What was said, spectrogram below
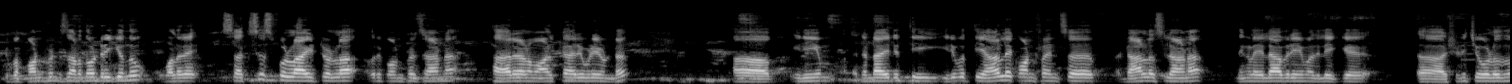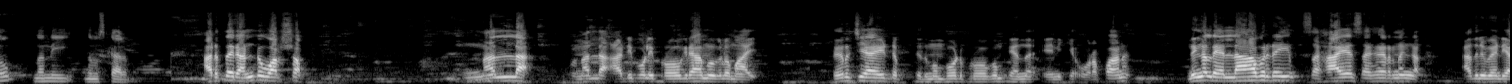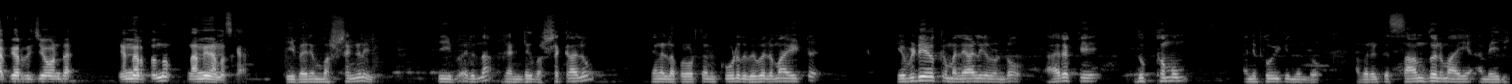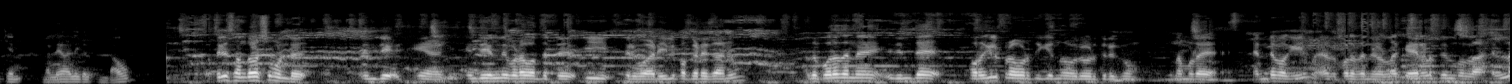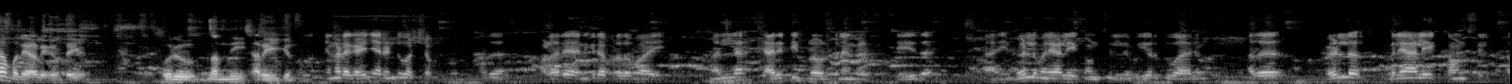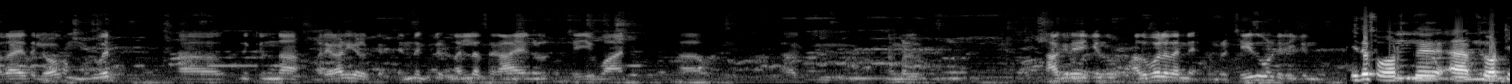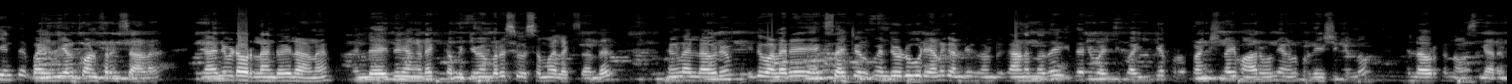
ഇപ്പം കോൺഫറൻസ് നടന്നുകൊണ്ടിരിക്കുന്നു. വളരെ സക്സസ്ഫുൾ ആയിട്ടുള്ള ഒരു കോൺഫറൻസ് ആണ്. ധാരാളം ആൾക്കാർ ഇവിടെയുണ്ട് ഇനിയും രണ്ടായിരത്തി ഇരുപത്തി ആറിലെ കോൺഫറൻസ് ഡാളസിലാണ് നിങ്ങളെല്ലാവരെയും അതിലേക്ക് ക്ഷണിച്ചുകൊള്ളുന്നു നന്ദി നമസ്കാരം. അടുത്ത രണ്ട് വർഷം നല്ല നല്ല അടിപൊളി പ്രോഗ്രാമുകളുമായി തീർച്ചയായിട്ടും ഇത് മുമ്പോട്ട് പോകും എന്ന് എനിക്ക് ഉറപ്പാണ്. നിങ്ങളുടെ എല്ലാവരുടെയും സഹായ സഹകരണങ്ങൾ അതിനുവേണ്ടി അഭ്യർത്ഥിച്ചുകൊണ്ട് ഞാൻ നിർത്തുന്നു. നന്ദി നമസ്കാരം. ഈ വരും വർഷങ്ങളിൽ ഈ വരുന്ന രണ്ട് വർഷക്കാലവും ഞങ്ങളുടെ പ്രവർത്തനം കൂടുതൽ വിപുലമായിട്ട് എവിടെയൊക്കെ മലയാളികളുണ്ടോ ആരൊക്കെ ദുഃഖമും അനുഭവിക്കുന്നുണ്ടോ അവർക്ക് സാന്ത്വനമായി അമേരിക്കൻ മലയാളികൾ ഉണ്ടാവും. ഒത്തിരി സന്തോഷമുണ്ട് ഇന്ത്യ ഇന്ത്യയിൽ നിന്ന് ഇവിടെ വന്നിട്ട് ഈ പരിപാടിയിൽ പങ്കെടുക്കാനും അതുപോലെ തന്നെ ഇതിന്റെ പുറകിൽ പ്രവർത്തിക്കുന്ന ഓരോരുത്തർക്കും നമ്മുടെ എന്റെ വകയും അതുപോലെ തന്നെയുള്ള കേരളത്തിൽ നിന്നുള്ള എല്ലാ മലയാളികളുടെയും ഒരു നന്ദി അറിയിക്കുന്നു. ഞങ്ങളുടെ കഴിഞ്ഞ രണ്ട് വർഷം അത് വളരെ അനുഗ്രഹപ്രദമായി നല്ല ചാരിറ്റി പ്രവർത്തനങ്ങൾ ചെയ്ത് വേൾഡ് മലയാളി കൗൺസിലിൽ ഉയർത്തുവാനും അത് വേൾഡ് മലയാളി കൗൺസിൽ അതായത് ലോകം മുഴുവൻ നിൽക്കുന്ന മലയാളികൾക്ക് എന്തെങ്കിലും നല്ല സഹായങ്ങൾ ചെയ്യുവാൻ നമ്മൾ ആഗ്രഹിക്കുന്നു. അതുപോലെ തന്നെ നമ്മൾ ചെയ്തുകൊണ്ടിരിക്കുന്നു. ഇത് ഫോർത്ത് ഫോർട്ടീൻത്ത് ബൈനിയൽ കോൺഫറൻസ് ആണ്. ഞാനിവിടെ ഒർലാൻഡോയിലാണ്. എന്റെ ഇത് ഞങ്ങളുടെ കമ്മിറ്റി മെമ്പർ സൂസമ്മ അലക്സാണ്ടർ. ഞങ്ങളെല്ലാവരും ഇത് വളരെ എക്സൈറ്റ്മെന്റോടു കൂടിയാണ് കണ്ട് കണ്ട് കാണുന്നത്. ഇതൊരു വലിയ വലിയ ഫംഗ്ഷനായി മാറുമെന്ന് ഞങ്ങൾ പ്രതീക്ഷിക്കുന്നു. എല്ലാവർക്കും നമസ്കാരം.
